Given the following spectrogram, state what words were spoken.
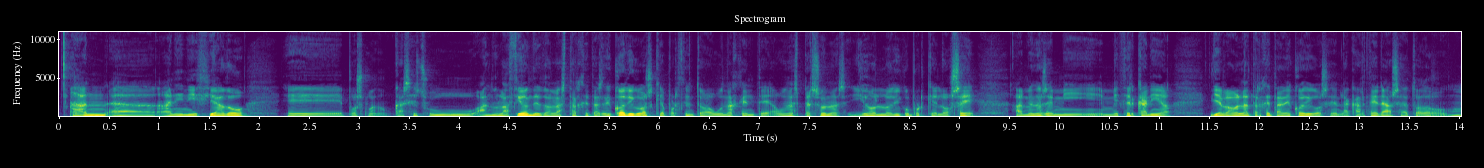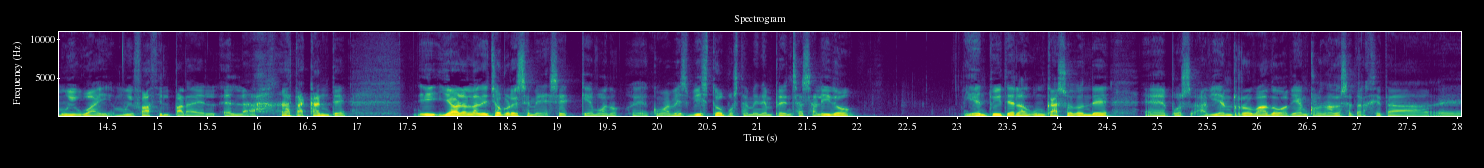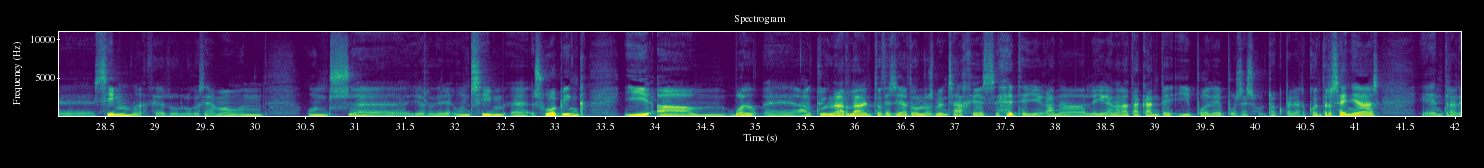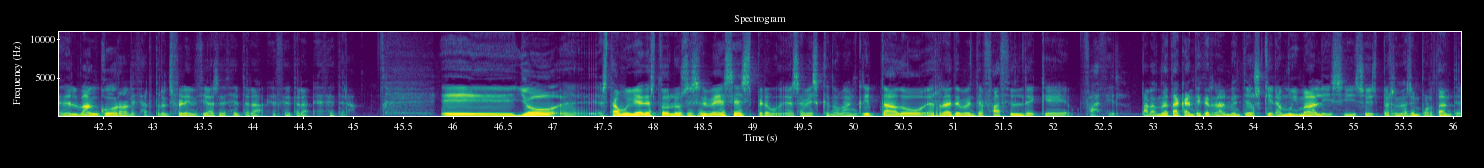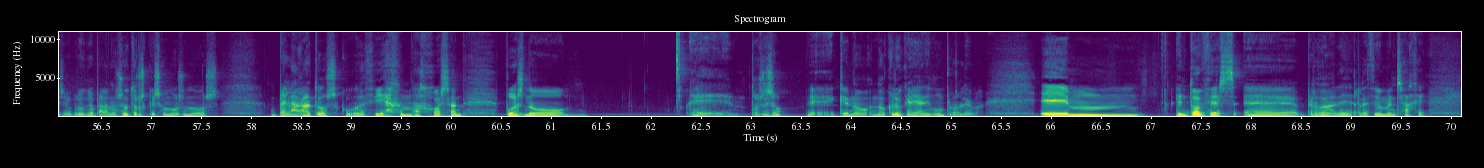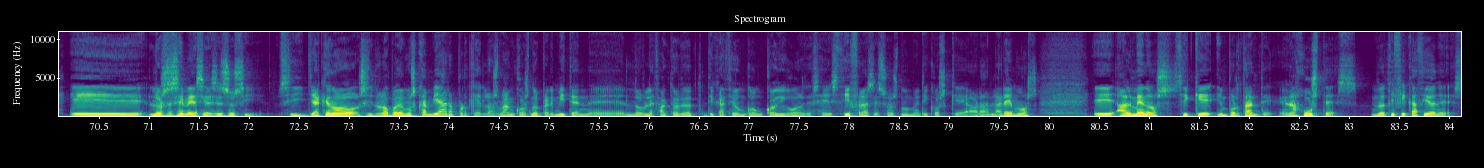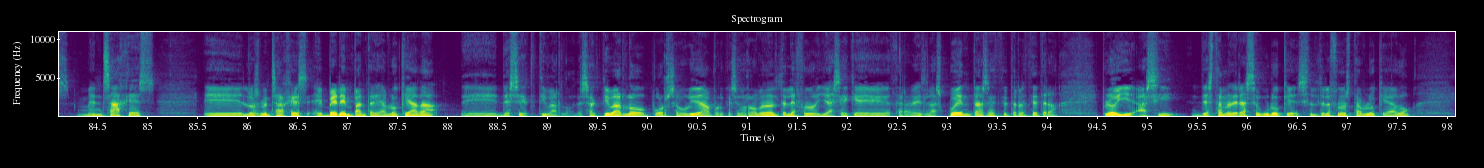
han, eh, iniciado eh, pues bueno, casi su anulación de todas las tarjetas de códigos, que por cierto alguna gente, algunas personas, yo lo digo porque lo sé, al menos en mi, cercanía, llevaban la tarjeta de códigos en la cartera, o sea, todo muy guay, muy fácil para el, el atacante. Y, ahora lo han hecho por SMS, que bueno, como habéis visto, pues también en prensa ha salido y en Twitter algún caso donde eh, pues habían robado, habían clonado esa tarjeta eh, SIM, hacer lo que se llama un, un, eh, un SIM swapping y bueno, al clonarla entonces ya todos los mensajes te llegan a, le llegan al atacante y puede pues eso, recuperar contraseñas, entrar en el banco, realizar transferencias, etcétera, etcétera, etcétera. Eh, yo, eh, está muy bien esto de los SMS, pero bueno, ya sabéis que no va encriptado, es relativamente fácil de que, fácil, para un atacante que realmente os quiera muy mal y si sois personas importantes, yo creo que para nosotros que somos unos pelagatos, como decía Majosan, pues no, eh, pues eso, que no, no, creo que haya ningún problema. Entonces, eh, perdonad, recibo un mensaje. Eh, los SMS, eso sí, sí, ya que no, si no lo podemos cambiar, porque los bancos no permiten eh, el doble factor de autenticación con códigos de seis cifras, esos numéricos que ahora hablaremos, eh, al menos sí que importante, en ajustes, notificaciones, mensajes, los mensajes, ver en pantalla bloqueada, desactivarlo. Desactivarlo por seguridad, porque si os roban el teléfono ya sé que cerraréis las cuentas, etcétera, etcétera. Pero oye, así, de esta manera, seguro que si el teléfono está bloqueado,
